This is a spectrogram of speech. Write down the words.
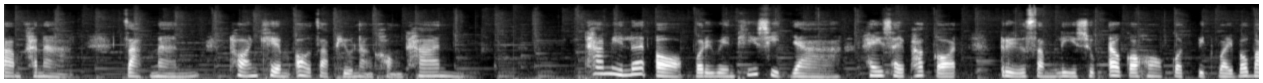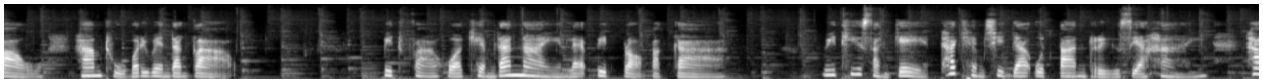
ตามขนาด จากนั้นถอนเข็มออกจากผิวหนังของท่าน ถ้ามีเลือดออกบริเวณที่ฉีดยา ให้ใช้ผ้าก๊อตหรือสำลีชุบแอลกอฮอล์กดปิดไว้เบาๆ ห้ามถูบริเวณดังกล่าว ปิดฝาหัวเข็มด้านในและปิดปลอกปากกา วิธีสังเกตถ้าเข็มฉีดยาอุดตันหรือเสียหาย ถ้า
